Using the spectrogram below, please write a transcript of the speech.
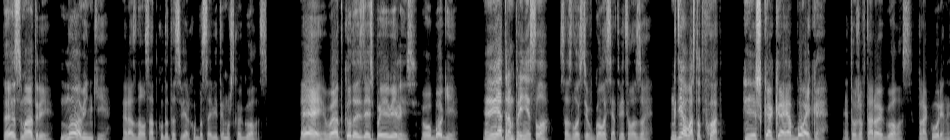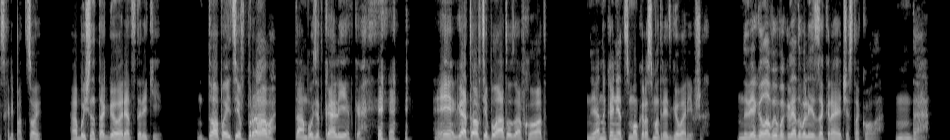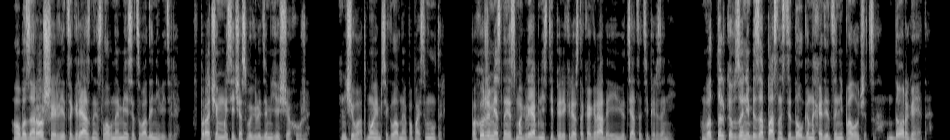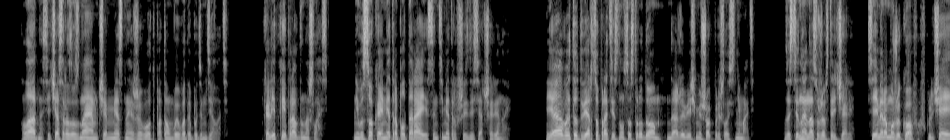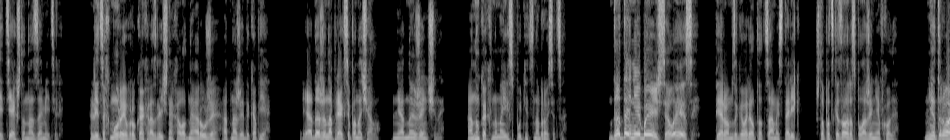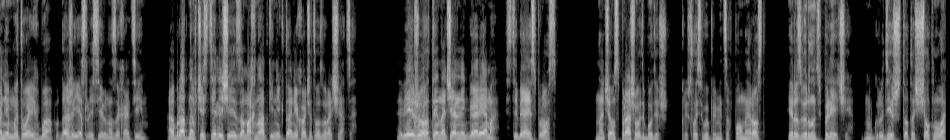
«Ты смотри, новенькие!» — раздался откуда-то сверху басовитый мужской голос. «Эй, вы откуда здесь появились, убогие?» «Ветром принесло», — со злостью в голосе ответила Зоя. «Где у вас тут вход?» «Ишь, какая бойкая!» Это уже второй голос, прокуренный, с хрипотцой. Обычно так говорят старики. «Топайте вправо, там будет калитка. И готовьте плату за вход». Я, наконец, смог рассмотреть говоривших. Две головы выглядывали из-за края частокола. да. Оба заросшие, лица грязные, словно месяц воды не видели. Впрочем, мы сейчас выглядим еще хуже. Ничего, отмоемся, главное попасть внутрь. Похоже, местные смогли обнести перекресток ограды и ютятся теперь за ней. Вот только в зоне безопасности долго находиться не получится. Дорого это. Ладно, сейчас разузнаем, чем местные живут, потом выводы будем делать. Калитка и правда нашлась. Невысокая, метра полтора и сантиметров шестьдесят шириной. Я в эту дверцу протиснулся с трудом, даже вещмешок пришлось снимать. За стеной нас уже встречали. Семеро мужиков, включая и тех, что нас заметили. Лица хмурые, в руках различное холодное оружие, от ножей до копья. Я даже напрягся поначалу. Ни одной женщины. А ну как на моих спутниц набросятся. «Да ты не боишься, лысый!» — первым заговорил тот самый старик, что подсказал расположение входа. «Не тронем мы твоих баб, даже если сильно захотим. Обратно в чистилище из-за мохнатки никто не хочет возвращаться. Вижу, ты начальник гарема, с тебя и спрос». «На чем спрашивать будешь?» Пришлось выпрямиться в полный рост и развернуть плечи. В груди что-то щелкнуло,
